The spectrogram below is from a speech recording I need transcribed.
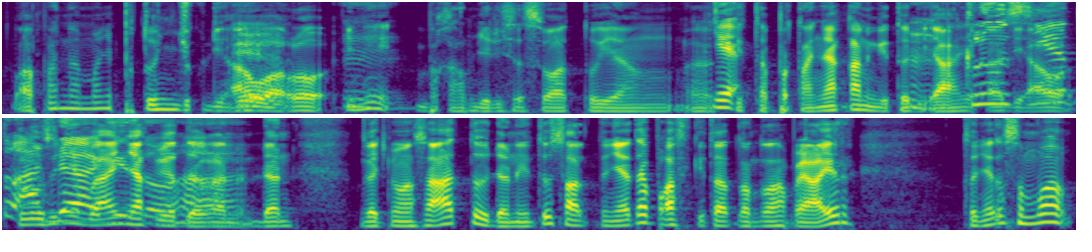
apa namanya petunjuk di Iya. awal loh. Ini bakal menjadi sesuatu yang eh, Iya. kita pertanyakan gitu di Hmm. akhir di awal. tuh Clues-nya ada banyak gitu, gitu, kan. Dan nggak cuma satu dan itu ternyata pas kita tonton sampai akhir ternyata semua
